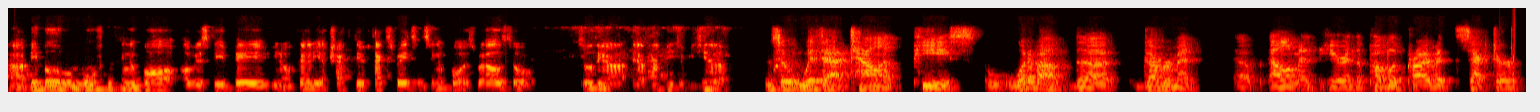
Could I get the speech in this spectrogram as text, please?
Uh, people who move to Singapore obviously pay you know fairly attractive tax rates in Singapore as well. So so they are they are happy to be here. So, with that talent piece, what about the government uh, element here in the public private sector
